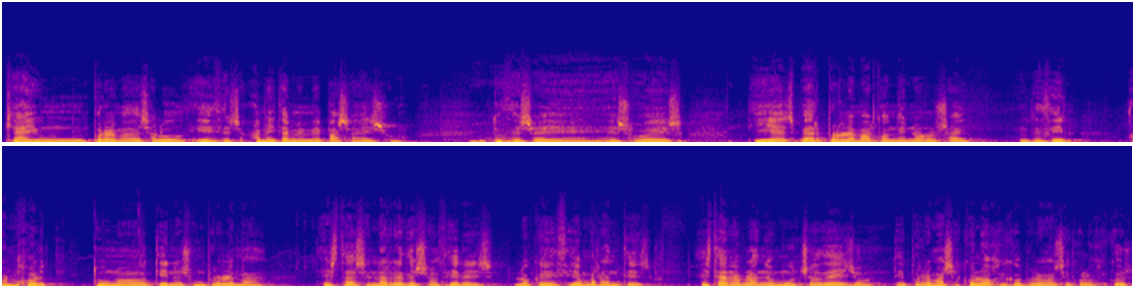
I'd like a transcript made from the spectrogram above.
que hay un problema de salud y dices, a mí también me pasa eso. Entonces, eh, eso es. Y es ver problemas donde no los hay. Es decir, a lo mejor tú no tienes un problema, estás en las redes sociales, lo que decíamos antes, están hablando mucho de ello, de problemas psicológicos, problemas psicológicos,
